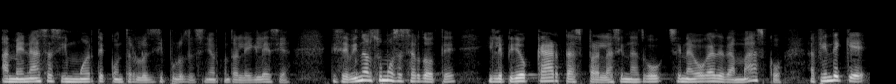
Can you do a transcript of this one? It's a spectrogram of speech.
amenazas y muerte contra los discípulos del Señor, contra la iglesia. Dice, vino al sumo sacerdote y le pidió cartas para las sinagogas de Damasco, a fin de que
